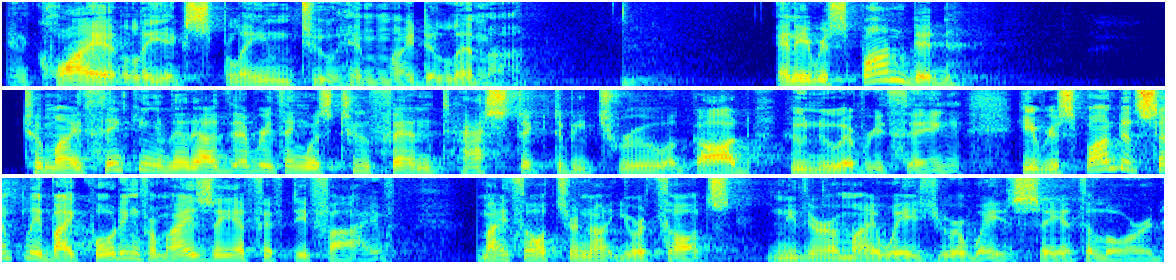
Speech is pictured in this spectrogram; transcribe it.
and quietly explained to him my dilemma. And he responded to my thinking that everything was too fantastic to be true, a God who knew everything. He responded simply by quoting from Isaiah 55 My thoughts are not your thoughts, neither are my ways your ways, saith the Lord.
